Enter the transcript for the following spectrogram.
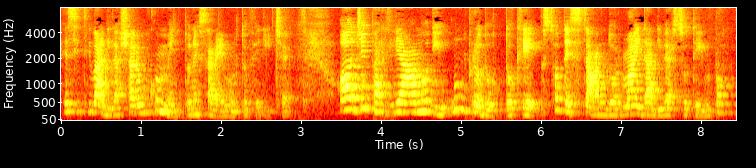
e se ti va di lasciare un commento ne sarei molto felice. Oggi parliamo di un prodotto che sto testando ormai da diverso tempo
